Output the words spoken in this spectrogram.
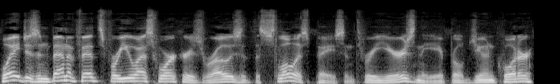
Wages and benefits for U.S. workers rose at the slowest pace in three years in the April June quarter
